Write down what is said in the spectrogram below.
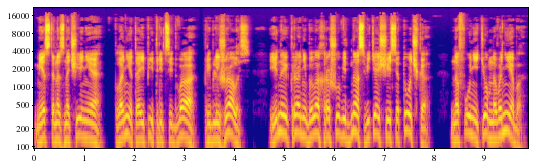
Место назначения, планета IP-32, приближалось, и на экране была хорошо видна светящаяся точка на фоне темного неба.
